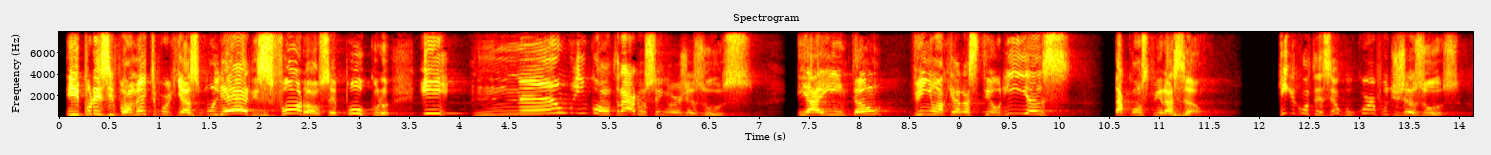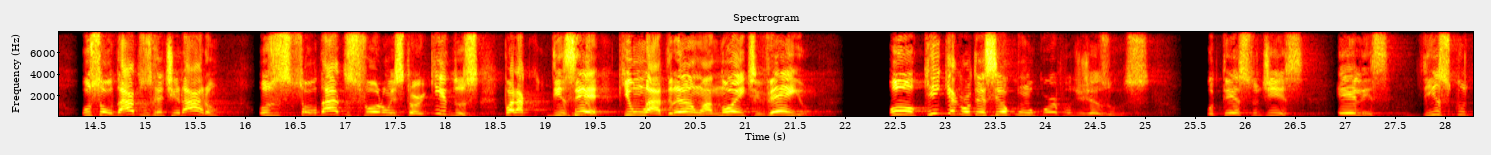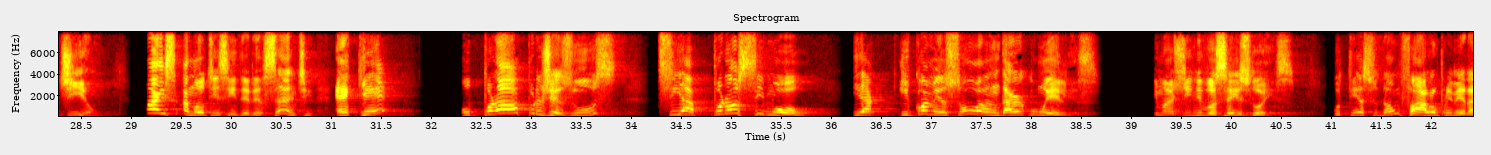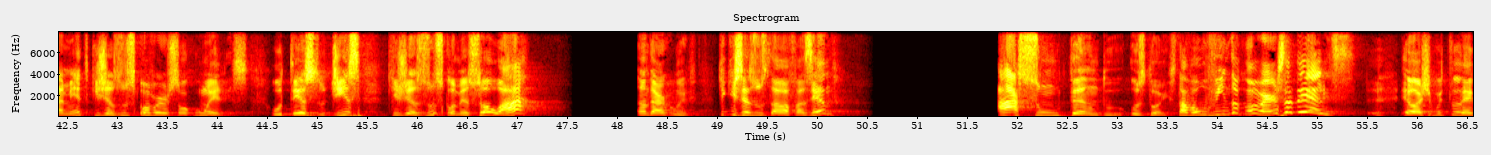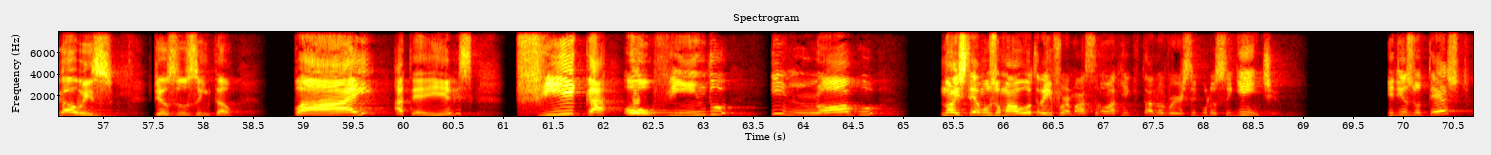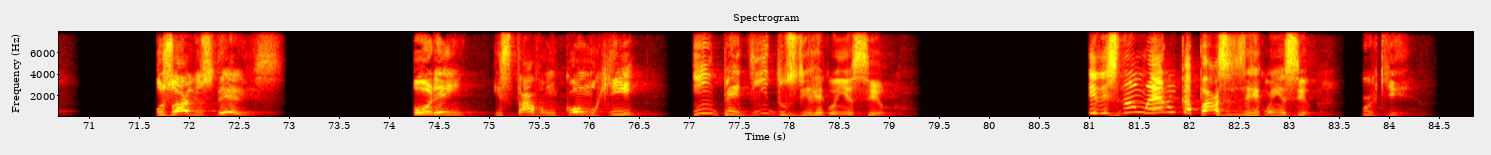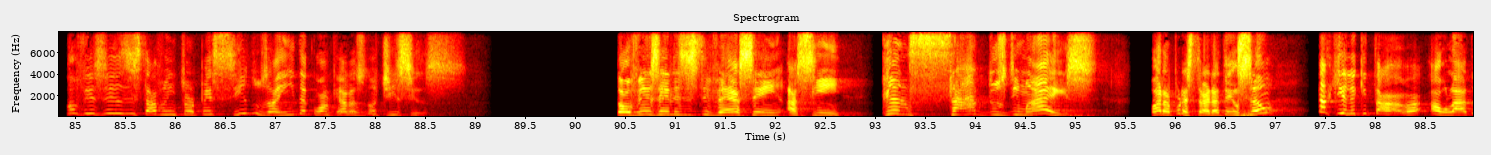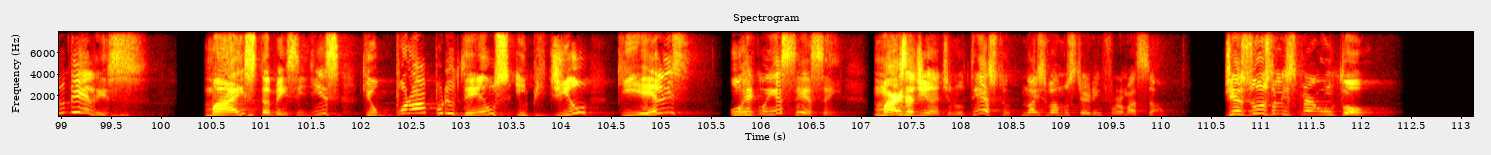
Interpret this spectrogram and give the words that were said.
E principalmente porque as mulheres foram ao sepulcro e não encontraram o Senhor Jesus. E aí então vinham aquelas teorias da conspiração. O que aconteceu com o corpo de Jesus? Os soldados retiraram, os soldados foram extorquidos para dizer que um ladrão à noite veio. O que aconteceu com o corpo de Jesus? O texto diz: eles discutiam. Mas a notícia interessante é que o próprio Jesus se aproximou e, a, e começou a andar com eles. Imagine vocês dois. O texto não fala, primeiramente, que Jesus conversou com eles. O texto diz que Jesus começou a andar com eles. O que, Jesus estava fazendo? Assuntando os dois. Estava ouvindo a conversa deles. Eu acho muito legal isso. Jesus, então, vai até eles, fica ouvindo e logo nós temos uma outra informação aqui que está no versículo seguinte, que diz o texto: os olhos deles, porém, estavam como que impedidos de reconhecê-lo. Eles não eram capazes de reconhecê-lo. Por quê? Talvez eles estavam entorpecidos ainda com aquelas notícias. Talvez eles estivessem assim, cansados demais para prestar atenção naquele que estava ao lado deles. Mas também se diz que o próprio Deus impediu que eles o reconhecessem. Mais adiante no texto, nós vamos ter informação. Jesus lhes perguntou,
